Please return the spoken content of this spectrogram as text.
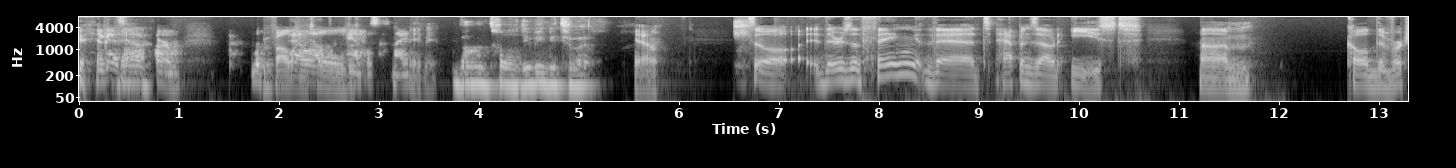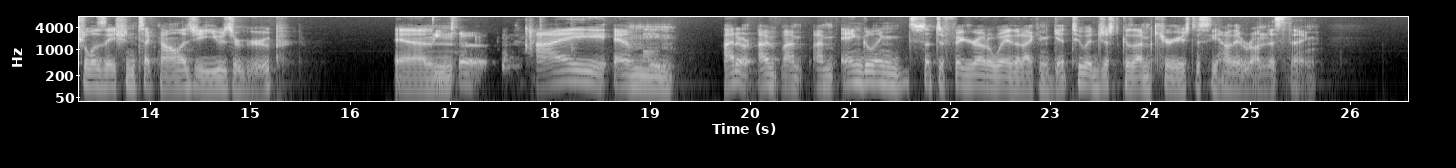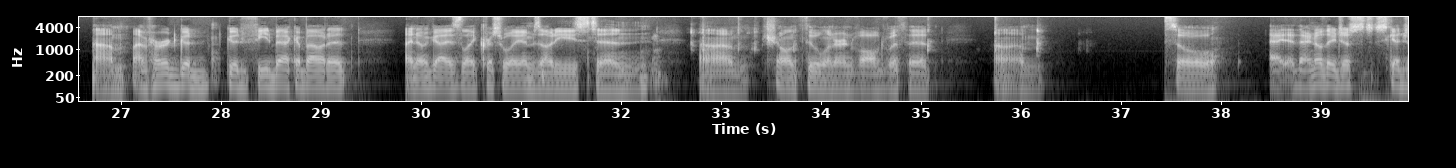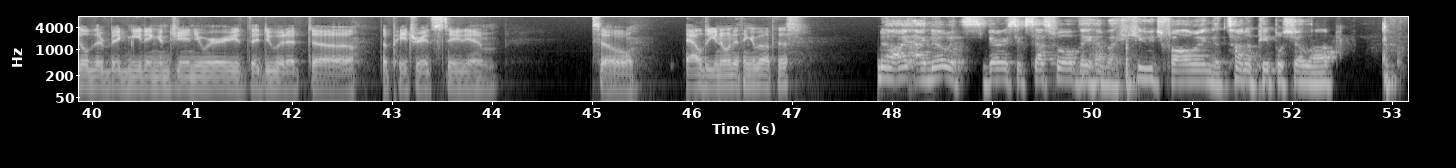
you guys have voluntold, maybe. Voluntold, you beat me to it. Yeah. So there's a thing that happens out east, um, called the Virtualization Technology User Group, and I am I don't. i am I'm, I'm angling to figure out a way that I can get to it, just because I'm curious to see how they run this thing. Um, I've heard good good feedback about it. I know guys like Chris Williams out east and um, Sean Thulin are involved with it. Um, so I, I, know they just scheduled their big meeting in January. They do it at uh, the Patriots Stadium. So, Al, do you know anything about this? No, I, I, know it's very successful. They have a huge following. A ton of people show up.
